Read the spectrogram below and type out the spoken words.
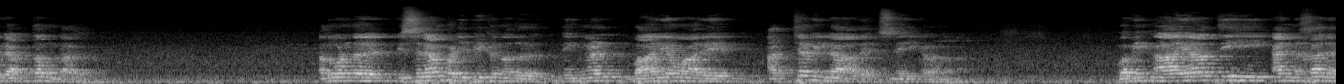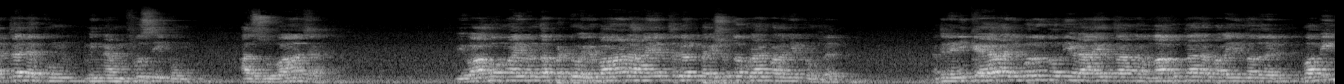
ഒരു അർത്ഥം ഉണ്ടാകുന്നത് അതുകൊണ്ട് ഇസ്ലാം പഠിപ്പിക്കുന്നത് നിങ്ങൾ ഭാര്യമാരെ അറ്റമില്ലാതെ സ്നേഹിക്കണമെന്നാണ്. ومن آياته أن خلق لكم من أنفسكم أزواجا വിവാഹവുമായി ബന്ധപ്പെട്ട് ഒരുപാട് ആയത്തുകൾ പരിശുദ്ധ ഖുർആൻ പറഞ്ഞിട്ടുണ്ട് അതിൽ എനിക്ക് ഏറെ അത്ഭുതം തോന്നിയ ഒരു ആയത്താണ് അള്ളാഹുത്താല പറയുന്നത് വമിൻ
